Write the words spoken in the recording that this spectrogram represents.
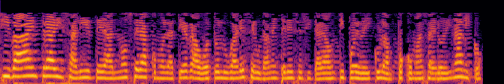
Si va a entrar y salir de la atmósfera como la Tierra u otros lugares, seguramente necesitará un tipo de vehículo un poco más aerodinámico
